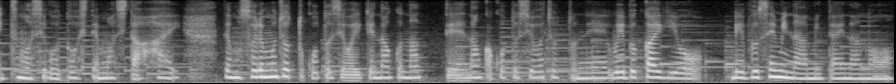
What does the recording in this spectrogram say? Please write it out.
いつも仕事をしてました。はい。でもそれもちょっと今年は行けなくなってなんか今年はちょっとねウェブ会議をウェブセミナーみたいなのを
